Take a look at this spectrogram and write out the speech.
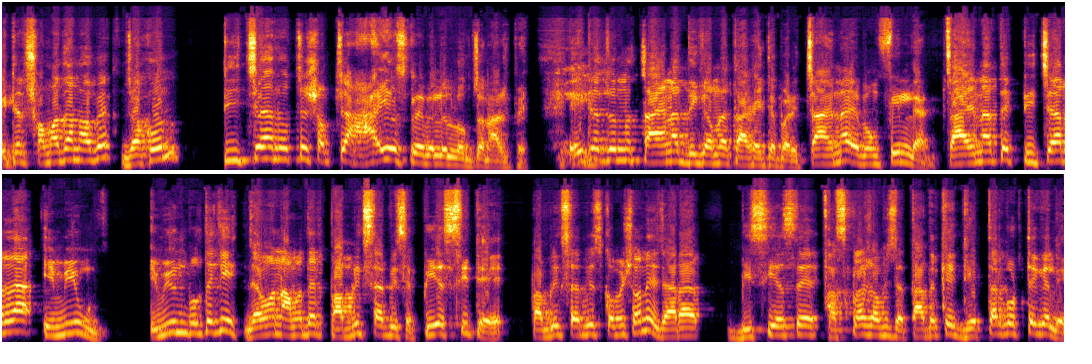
এটার সমাধান হবে যখন টিচার হচ্ছে সবচেয়ে হাইয়েস্ট লেভেলের লোকজন আসবে। এইটার জন্য চায়নার দিকে আমরা তাকাইতে পারি। চায়না এবং ফিনল্যান্ড। চায়নাতে টিচাররা ইমিউন ইমিউন বলতে কি? যেমন আমাদের পাবলিক সার্ভিসে পিএসসি তে পাবলিক সার্ভিস কমিশনে যারা বিসিএস এ ফার্স্ট ক্লাস অফিসার তাদেরকে গ্রেপ্তার করতে গেলে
